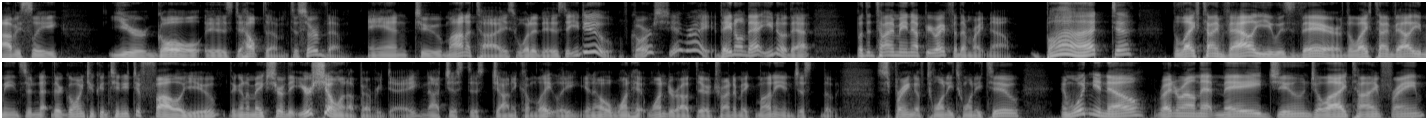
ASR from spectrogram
obviously, your goal is to help them, to serve them, and to monetize what it is that you do. Of course. Yeah, right. They know that. You know that. But the time may not be right for them right now. But the lifetime value is there. The lifetime value means they're, not, they're going to continue to follow you. They're going to make sure that you're showing up every day, not just this Johnny come lately, you know, a one hit wonder out there trying to make money in just the spring of 2022. And wouldn't you know, right around that May, June, July timeframe,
